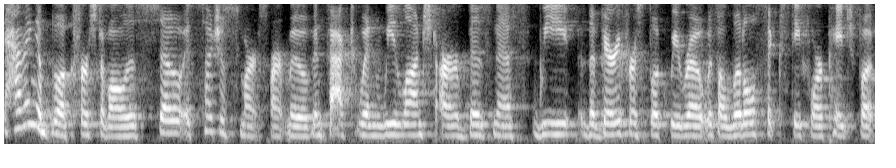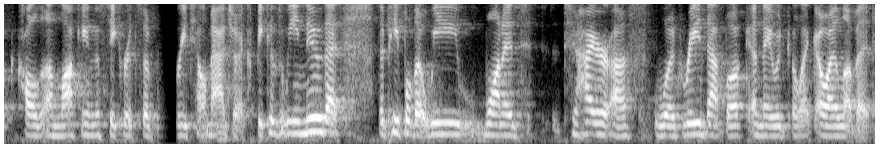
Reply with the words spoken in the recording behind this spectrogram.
having a book first of all is so it's such a smart smart move. In fact when we launched our business we the very first book we wrote was a little 64 page book called unlocking the secrets of retail magic because we knew that the people that we wanted to hire us would read that book and they would go like oh i love it.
